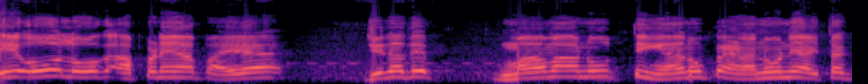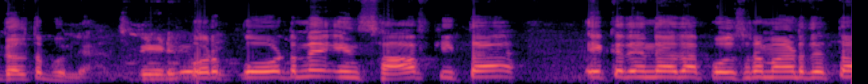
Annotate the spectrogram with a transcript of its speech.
ਇਹ ਉਹ ਲੋਕ ਆਪਣੇ ਆਪ ਆਏ ਆ ਜਿਨ੍ਹਾਂ ਦੇ ਮਾਵਾਂ ਨੂੰ ਧੀਆਂ ਨੂੰ ਭੈਣਾਂ ਨੂੰ ਉਹਨੇ ਅੱਜ ਤੱਕ ਗਲਤ ਬੋਲਿਆ। ਔਰ ਕੋਰਟ ਨੇ ਇਨਸਾਫ ਕੀਤਾ। ਇੱਕ ਦਿਨ ਦਾ ਇਹਦਾ ਪੁਲਿਸ ਰਿਮਾਂਡ ਦਿੱਤਾ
